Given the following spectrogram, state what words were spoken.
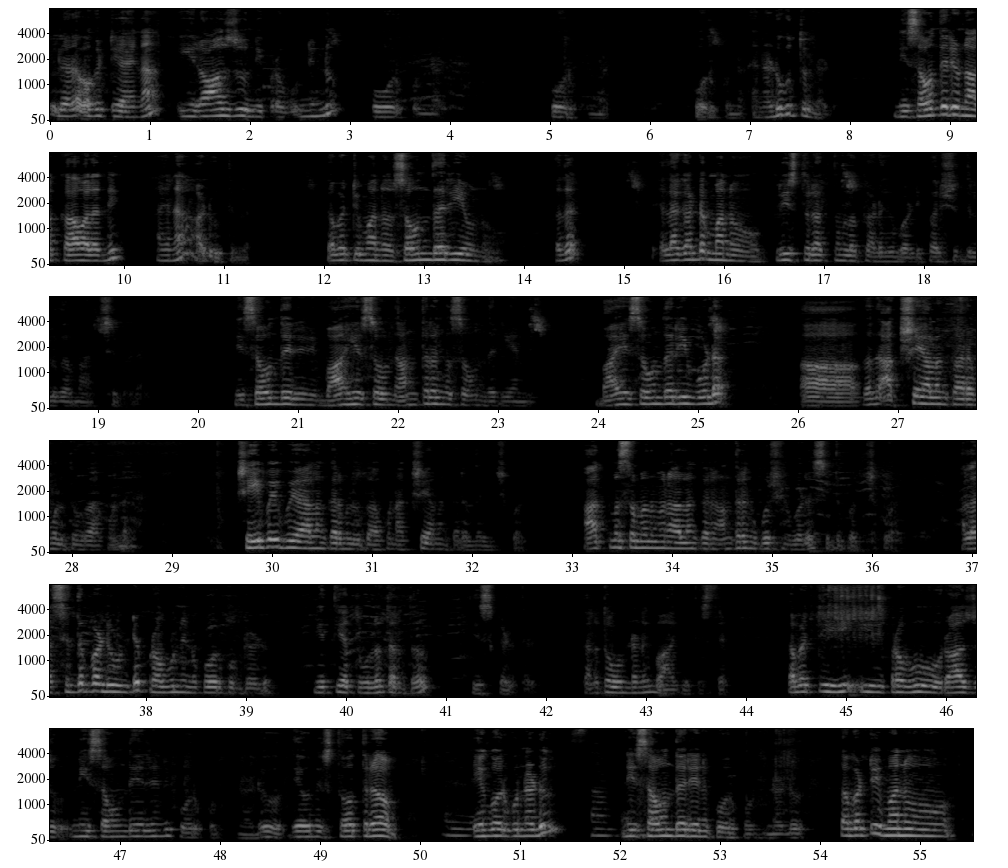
పిల్లరా ఒకటి ఆయన ఈ రాజు నీ ప్రభు నిన్ను కోరుకున్నాడు కోరుకున్నాడు కోరుకున్నాడు. ఆయన అడుగుతున్నాడు నీ సౌందర్యం నాకు కావాలని ఆయన అడుగుతున్నాడు. కాబట్టి మన సౌందర్యంను కదా? ఎలాగంటే మనం క్రీస్తు రక్తంలో కడగబడి పరిశుద్ధులుగా మార్చబడాలి. నీ సౌందర్యాన్ని బాహ్య సౌందర్య అంతరంగ సౌందర్యాన్ని బాహ్య సౌందర్యం కూడా కదా? అక్షయ అలంకారములతో కాకుండా క్షయిపోయిపోయే అలంకారములు కాకుండా అక్షయ అలంకారం ధరించుకోవాలి. ఆత్మ సంబంధమైన అలంకారం అంతరంగ పురుషుని కూడా సిద్ధపరచుకోవాలి. అలా సిద్ధపడి ఉంటే ప్రభు నిన్ను కోరుకుంటాడు. నిత్యత్వంలో తనతో తీసుకెళ్తాడు. తనతో ఉండడానికి బాధ్యత ఇస్తాడు. కాబట్టి ఈ ప్రభు రాజు నీ సౌందర్యాన్ని కోరుకుంటున్నాడు. దేవుని స్తోత్రం. ఏం కోరుకున్నాడు? నీ సౌందర్యాన్ని కోరుకుంటున్నాడు. కాబట్టి మనం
